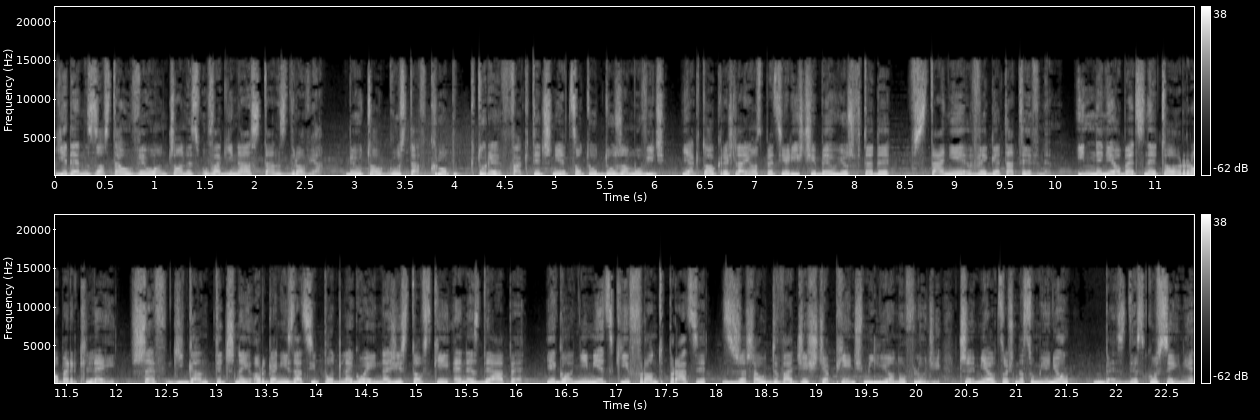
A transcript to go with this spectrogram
Jeden został wyłączony z uwagi na stan zdrowia. Był to Gustaw Krupp, który faktycznie, co tu dużo mówić, jak to określają specjaliści, był już wtedy w stanie wegetatywnym. Inny nieobecny to Robert Ley, szef gigantycznej organizacji podległej nazistowskiej NSDAP. Jego niemiecki front pracy zrzeszał 25 milionów ludzi. Czy miał coś na sumieniu? Bezdyskusyjnie.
